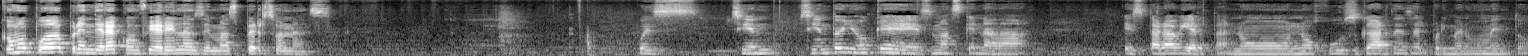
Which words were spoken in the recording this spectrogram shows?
¿cómo puedo aprender a confiar en las demás personas? Pues sien- siento yo que es más que nada estar abierta, no, no juzgar desde el primer momento,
